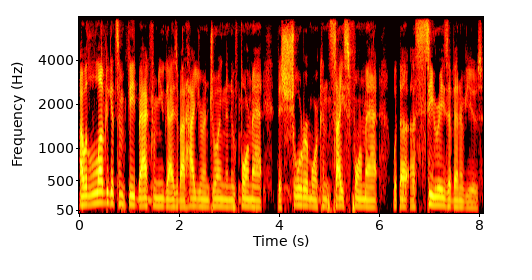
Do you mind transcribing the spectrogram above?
I would love to get some feedback from you guys about how you're enjoying the new format, this shorter, more concise format with a, a series of interviews.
